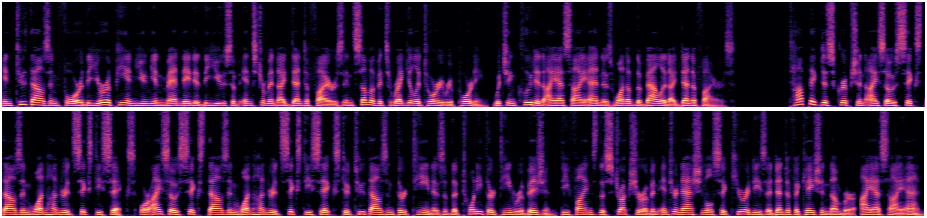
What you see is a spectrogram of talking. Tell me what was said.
In 2004 the European Union mandated the use of instrument identifiers in some of its regulatory reporting, which included ISIN as one of the valid identifiers. Topic description ISO 6166 or ISO 6166 to 2013 as of the 2013 revision defines the structure of an International Securities Identification Number ISIN.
